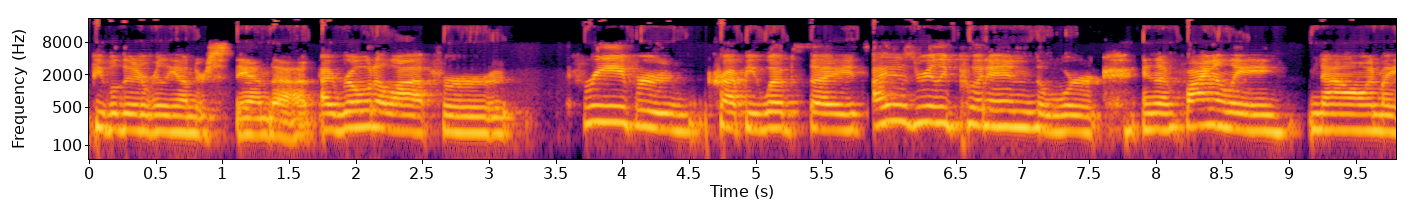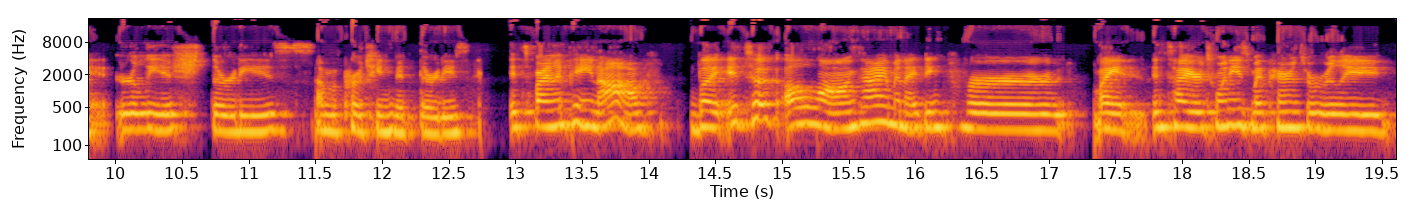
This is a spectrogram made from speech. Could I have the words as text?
People didn't really understand that. I wrote a lot for free for crappy websites. I just really put in the work. And then finally, now in my early-ish 30s, I'm approaching mid 30s, it's finally paying off. But it took a long time. And I think for my entire 20s, my parents were really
